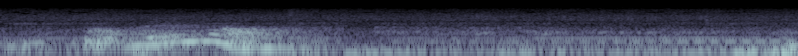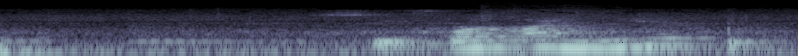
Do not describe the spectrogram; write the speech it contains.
tem problema não. Se for mais ninja.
